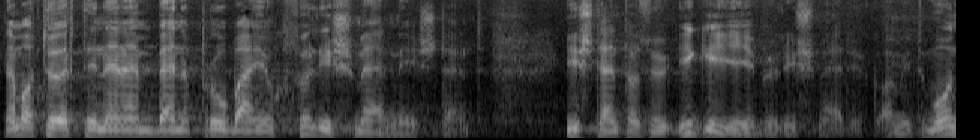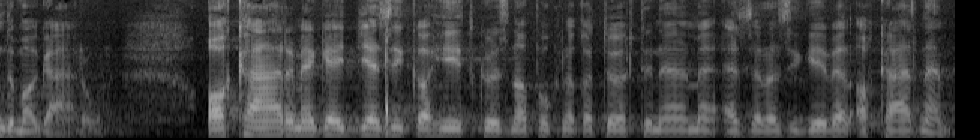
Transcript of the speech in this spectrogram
Nem a történelemben próbáljuk fölismerni Istent. Istent az ő igéjéből ismerjük, amit mond magáról. Akár megegyezik a hétköznapoknak a történelme ezzel az igével, akár nem.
